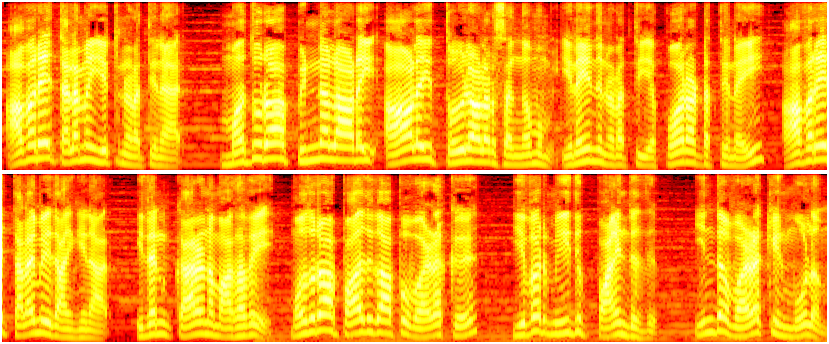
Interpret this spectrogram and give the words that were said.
அவரே தலைமை ஏற்று நடத்தினார். மதுரா பின்னலாடை ஆலை தொழிலாளர் சங்கமும் இணைந்து நடத்திய போராட்டத்தினை அவரே தலைமை தாங்கினார். இதன் காரணமாகவே மதுரா பாதுகாப்பு வழக்கு இவர் மீது பாய்ந்தது. இந்த வழக்கின் மூலம்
